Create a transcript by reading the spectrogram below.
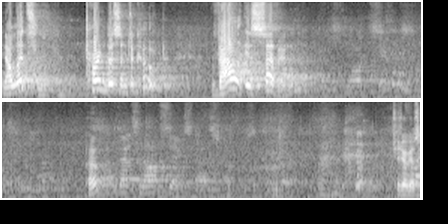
Now let's turn this into code. Val is 7. Huh? That's not six, that's six. Chujogas.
